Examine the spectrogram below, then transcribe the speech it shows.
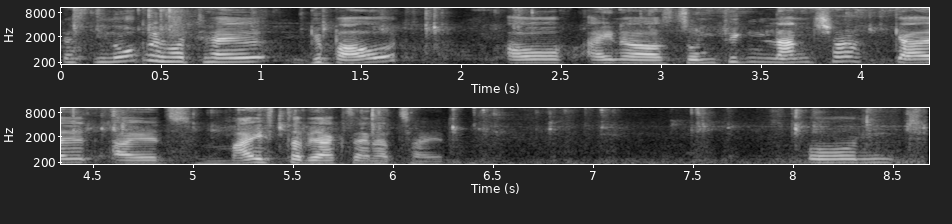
Das Nobelhotel, gebaut auf einer sumpfigen Landschaft, galt als Meisterwerk seiner Zeit. Und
